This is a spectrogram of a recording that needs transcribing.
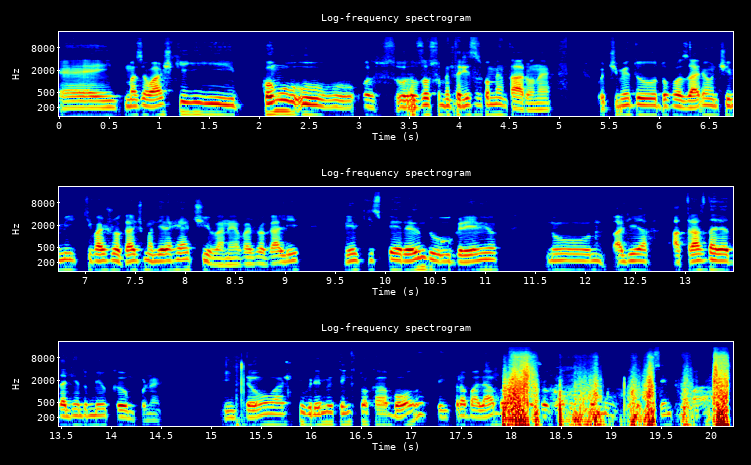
É, mas eu acho que como o, os, os comentaristas comentaram, né? O time do, do Rosário é um time que vai jogar de maneira reativa, né? Vai jogar ali meio que esperando o Grêmio no, ali a, atrás da, da linha do meio campo, né? Então acho que o Grêmio tem que tocar a bola, tem que trabalhar bastante, jogar como sempre faz.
